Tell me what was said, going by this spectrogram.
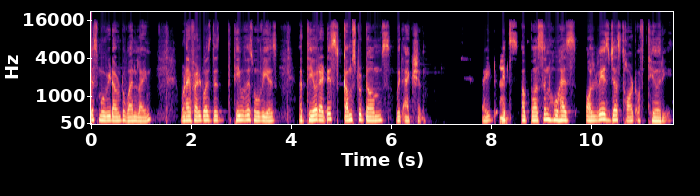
this movie down to one line, what I felt was the, the theme of this movie is a theoretist comes to terms with action. Right? Hmm. It's a person who has always just thought of theory,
